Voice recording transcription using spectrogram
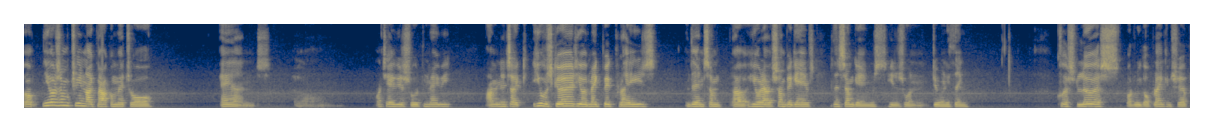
well, he was in between like Malcolm Mitchell and um, Martavius Wooten, maybe. I mean, it's like he was good. He would make big plays, and then some. Uh, he would have some big games. Then some games he just wouldn't do anything. Chris Lewis, Rodrigo Blankenship,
